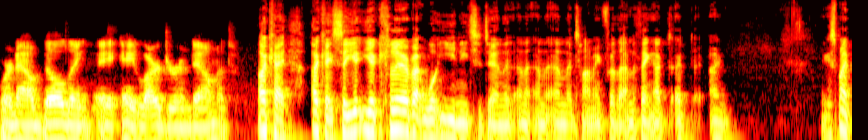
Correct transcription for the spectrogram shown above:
we're now building a, a larger endowment. Okay, okay. So you're clear about what you need to do and the, and, and the timing for that. And I think I, I, I guess my,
